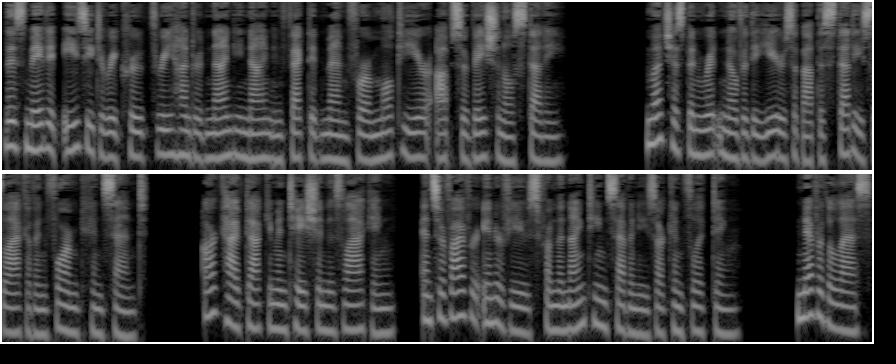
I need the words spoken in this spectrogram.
This made it easy to recruit 399 infected men for a multi year observational study. Much has been written over the years about the study's lack of informed consent. Archive documentation is lacking, and survivor interviews from the 1970s are conflicting. Nevertheless,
